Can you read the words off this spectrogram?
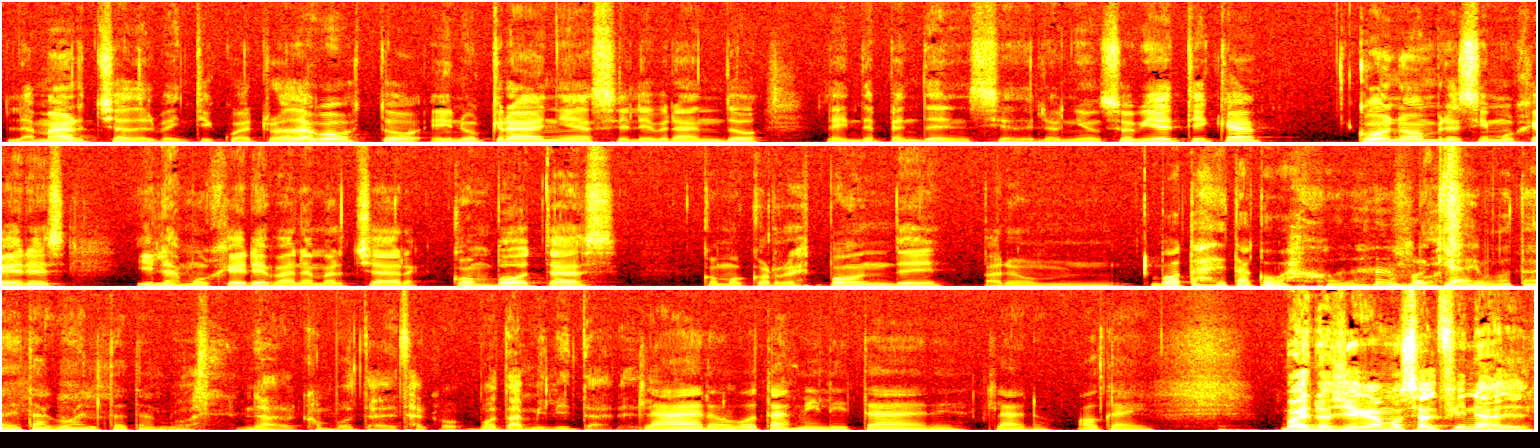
la marcha del 24 de agosto en Ucrania celebrando la independencia de la Unión Soviética con hombres y mujeres y las mujeres van a marchar con botas como corresponde para un... Botas de taco bajo, ¿no? Porque hay botas de taco alto también. Nada, con botas de taco, botas militares. Claro, botas militares, claro, ok. Bueno, llegamos al final.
